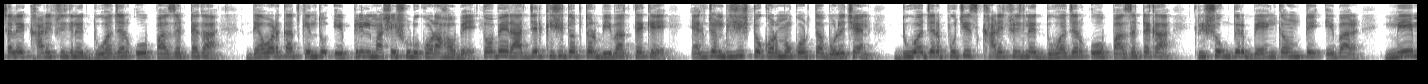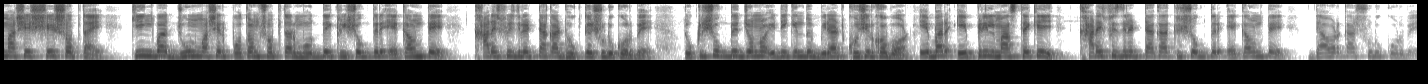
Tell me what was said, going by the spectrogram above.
সালের খারিফ সিজনে দু হাজার ও পাঁচ হাজার টাকা দেওয়ার কাজ কিন্তু এপ্রিল মাসে শুরু করা হবে। তবে রাজ্যের কৃষি দপ্তর বিভাগ থেকে একজন বিশিষ্ট কর্মকর্তা বলেছেন দু হাজার পঁচিশ খারিফ সিজনে দু হাজার ও পাঁচ হাজার টাকা কৃষকদের ব্যাংক অ্যাকাউন্টে এবার মে মাসের শেষ সপ্তাহে কিংবা জুন মাসের প্রথম সপ্তাহের মধ্যে কৃষকদের অ্যাকাউন্টে খারিজ সিজনের টাকা ঢুকতে শুরু করবে। তো কৃষকদের জন্য এটি কিন্তু বিরাট খুশির খবর। এবার এপ্রিল মাস থেকেই খারিজ সিজনের টাকা কৃষকদের অ্যাকাউন্টে দেওয়ার কাজ শুরু করবে।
